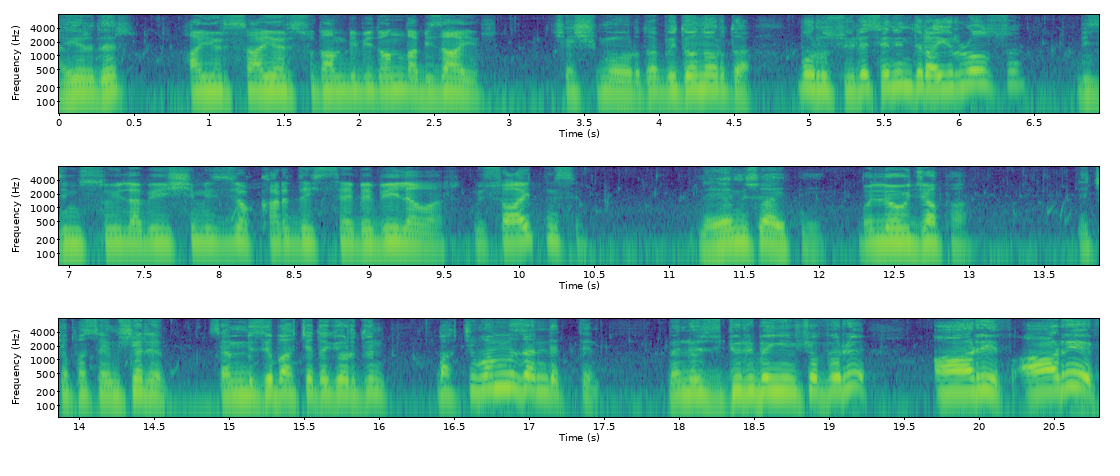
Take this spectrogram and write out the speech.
Hayırdır? Hayır hayır, sudan bir bidon da bize hayır. Çeşme orada, bidon orada. Borusuyla senindir, hayırlı olsun. Bizim suyla bir işimiz yok kardeş, sebebiyle var. Müsait misin? Neye müsait mi? Blue Japa. Ne çapası hemşerim? Sen bizi bahçede gördün, bahçıvan mı zannettin? Ben Özgür Bey'in şoförü Arif, Arif.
